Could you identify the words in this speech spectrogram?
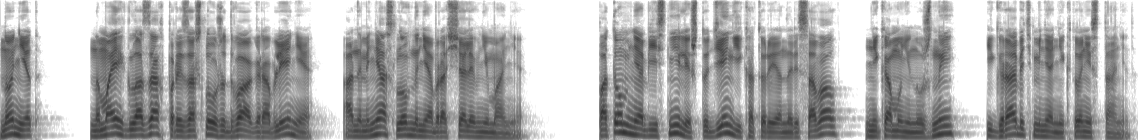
Но нет. На моих глазах произошло уже два ограбления, а на меня словно не обращали внимания. Потом мне объяснили, что деньги, которые я нарисовал, никому не нужны, и грабить меня никто не станет.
